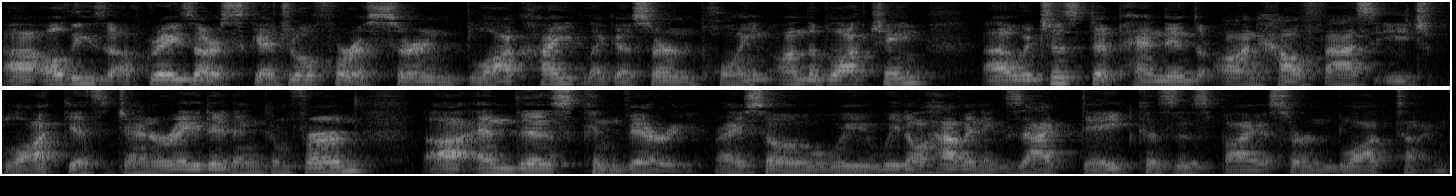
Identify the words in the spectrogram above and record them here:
uh, all these upgrades are scheduled for a certain block height, like a certain point on the blockchain, uh, which is dependent on how fast each block gets generated and confirmed. Uh, and this can vary, right? So we, we don't have an exact date because it's by a certain block time.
